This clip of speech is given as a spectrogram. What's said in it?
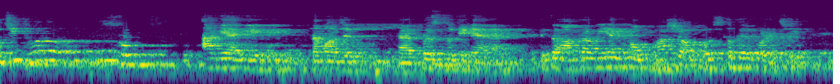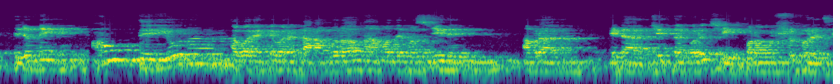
উচিত হলো খুব আগে আগে নামাজের প্রস্তুতি নেওয়া। কিন্তু আমরা ওই এক অভ্যাসে অভ্যস্ত হয়ে পড়েছি। এই জন্যে খুব দেরিও না, আবার একেবারে তাড়াহুড়াও না আমাদের মসজিদে। আমরা এটা চিন্তা করেছি, পরামর্শ করেছি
